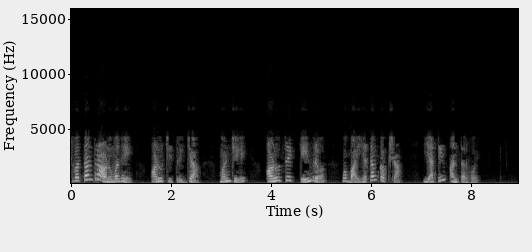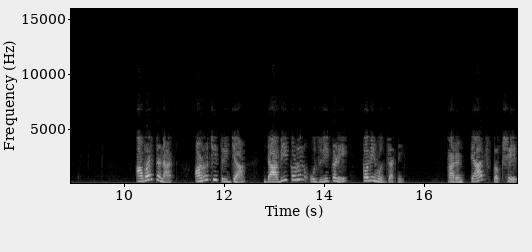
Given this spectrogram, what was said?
स्वतंत्र अणूमध्ये अणूची त्रिज्या म्हणजे अणूचे केंद्र व बाह्यतम कक्षा यातील अंतर होय. आवर्तनात अणूची त्रिज्या डावीकडून उजवीकडे कमी होत जाते. कारण त्याच कक्षेत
